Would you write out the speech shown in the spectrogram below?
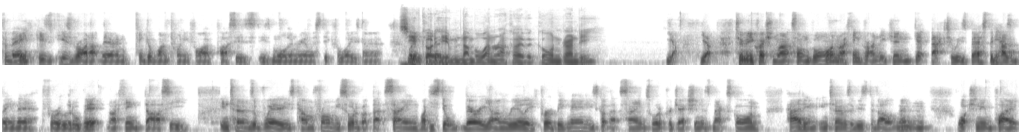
for me, he's he's right up there. And I think a 125 plus is is more than realistic for what he's going to. So you've got him number one ruck over Gawn Grundy. Yeah, yeah. Too many question marks on Gawn. I think Grundy can get back to his best, but he hasn't been there for a little bit. And I think Darcy in terms of where he's come from. He's sort of got that same, like he's still very young, really, for a big man. He's got that same sort of projection as Max Gawn had in, in terms of his development. And watching him play,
